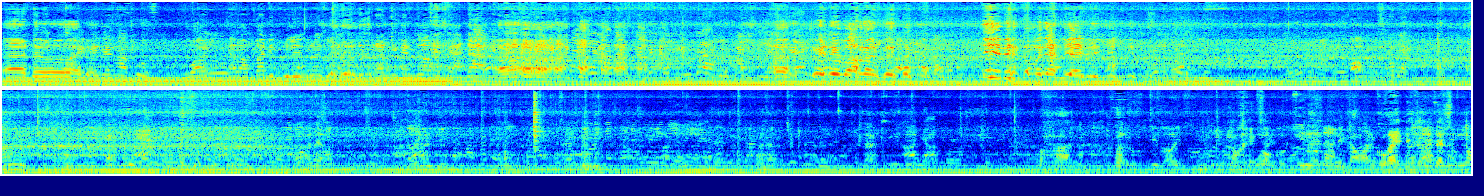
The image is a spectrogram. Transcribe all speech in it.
Aduh, aduh. Ngaku, gua nggak apa-apa dibully terus. Berarti kan gua masih ada. Pede banget. Ini temennya dia ini. Ini ini kawan gua ini ada semua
